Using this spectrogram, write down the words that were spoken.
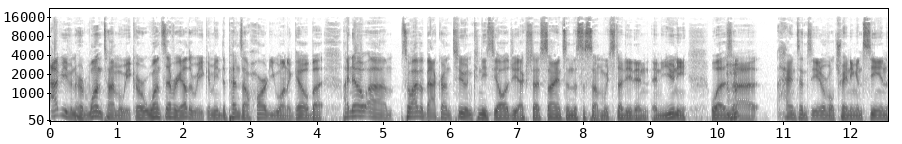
I've even heard one time a week or once every other week. I mean, depends how hard you want to go. But I know, um, so I have a background too in kinesiology, exercise science, and this is something we studied in, in uni was uh, high intensity interval training and seeing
